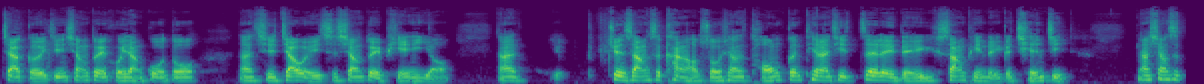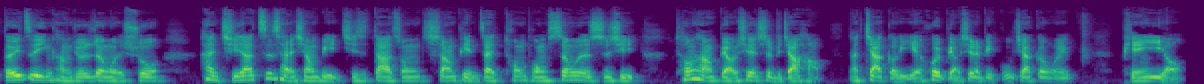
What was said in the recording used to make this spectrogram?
价格已经相对回档过多，那其实价位也是相对便宜哦。那有券商是看好说，像是铜跟天然气这类的商品的一个前景。那像是德意志银行就是认为说，和其他资产相比，其实大宗商品在通膨升温的时期，通常表现是比较好。那价格也会表现的比股价更为便宜哦。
